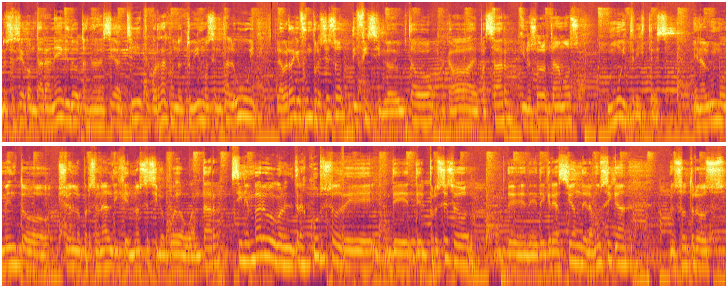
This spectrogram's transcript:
nos hacía contar anécdotas, nos decía, ¿te acordás cuando estuvimos en tal? Uy, la verdad que fue un proceso difícil, lo de Gustavo acababa de pasar y nosotros estábamos muy tristes. En algún momento yo en lo personal dije, no sé si lo puedo aguantar. Sin embargo, con el transcurso de- de- del proceso de- de creación de la música, nosotros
